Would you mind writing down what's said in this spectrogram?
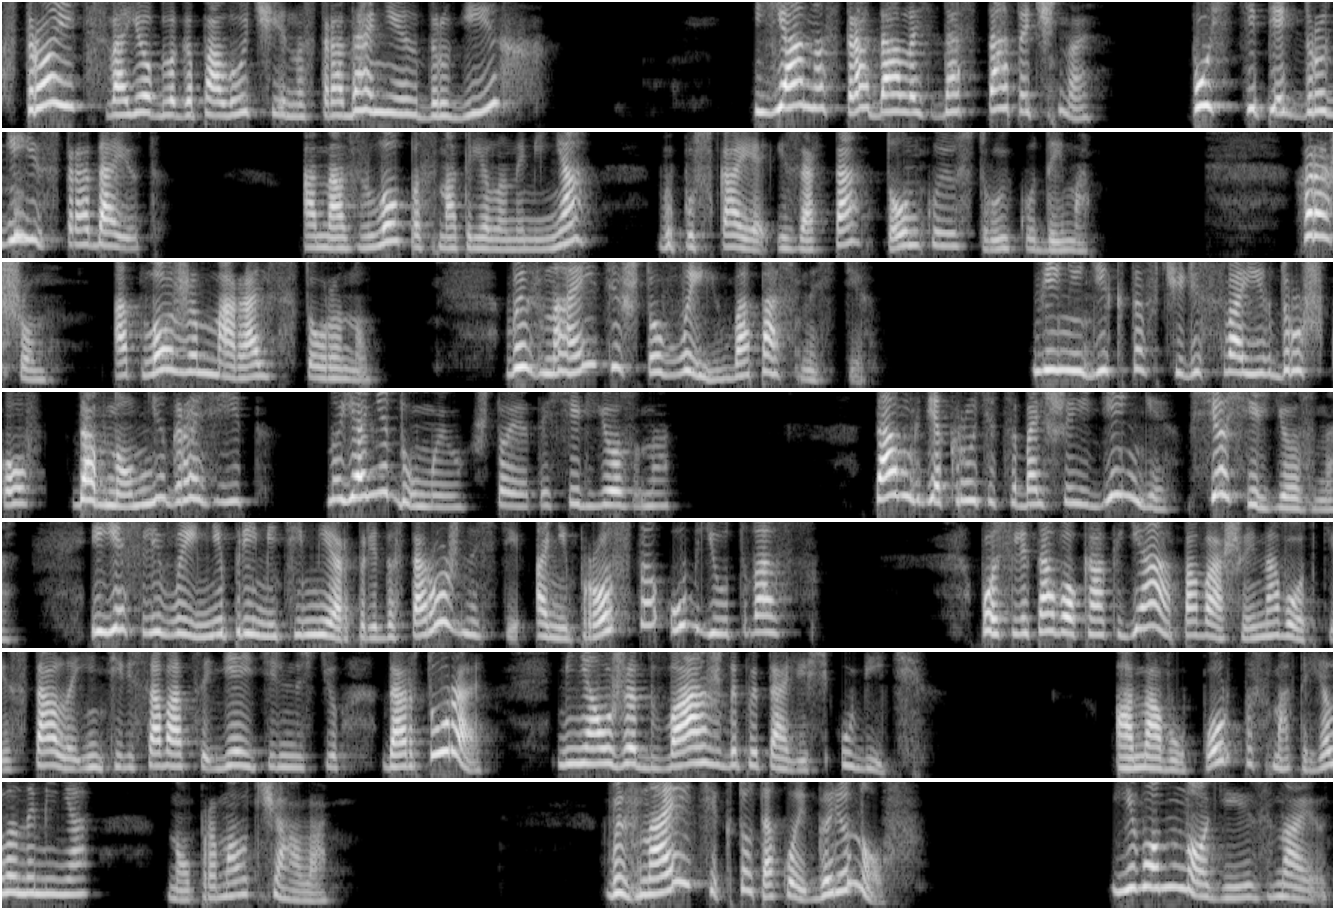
Строить свое благополучие на страданиях других? Я настрадалась достаточно. Пусть теперь другие страдают. Она зло посмотрела на меня, выпуская изо рта тонкую струйку дыма. Хорошо, отложим мораль в сторону. Вы знаете, что вы в опасности. Венедиктов через своих дружков давно мне грозит, но я не думаю, что это серьезно. Там, где крутятся большие деньги, все серьезно. И если вы не примете мер предосторожности, они просто убьют вас. После того, как я, по вашей наводке, стала интересоваться деятельностью Дартура, меня уже дважды пытались убить. Она в упор посмотрела на меня, но промолчала. «Вы знаете, кто такой Горюнов?» «Его многие знают».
